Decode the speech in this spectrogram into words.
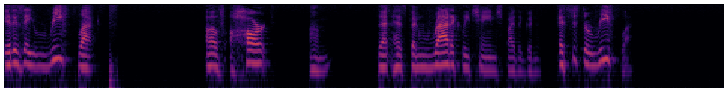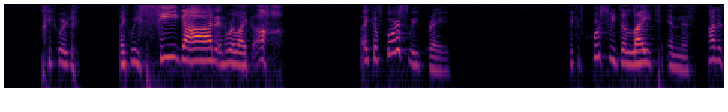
It is a reflex of a heart um, that has been radically changed by the goodness. It's just a reflex. Like we're, like we see God and we're like, oh, like, of course we pray. Like, of course we delight in this. God is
